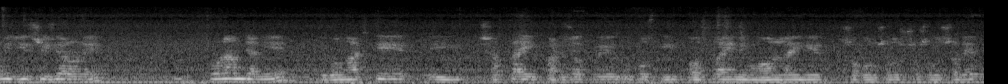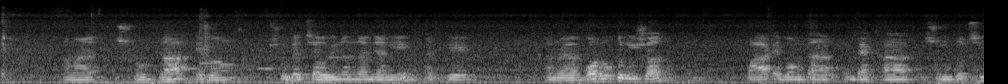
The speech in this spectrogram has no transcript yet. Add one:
স্বামীজি শ্রীচরণে প্রণাম জানিয়ে এবং আজকে এই সাপ্তাহিক পাঠচক্রে উপস্থিত অফলাইন এবং অনলাইনের সকল সদস্য সদস্যদের আমার শ্রদ্ধা এবং শুভেচ্ছা অভিনন্দন জানিয়ে আজকে আমরা কঠোপনিষদ পাঠ এবং তার ব্যাখ্যা শুরু করছি।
